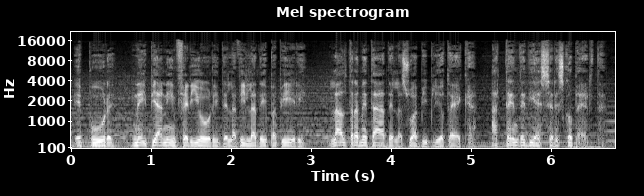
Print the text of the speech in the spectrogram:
Eppure, nei piani inferiori della Villa dei Papiri, l'altra metà della sua biblioteca attende di essere scoperta.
